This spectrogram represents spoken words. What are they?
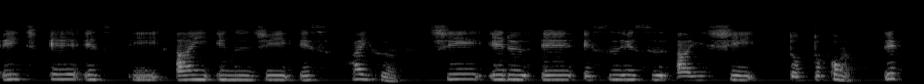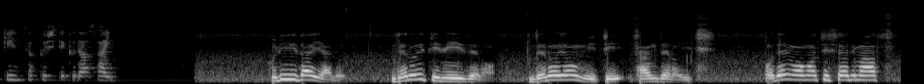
hastings-classic.com で検索してください。フリーダイヤル0120-041-301お電話お待ちしております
